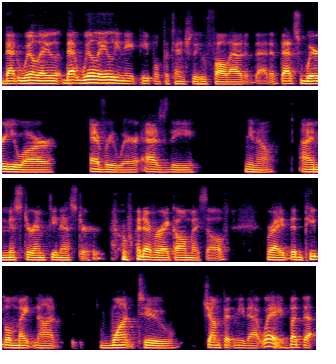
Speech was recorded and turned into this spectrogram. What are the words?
that will that will alienate people potentially who fall out of that. If that's where you are everywhere as the you know i'm mr empty nester or whatever i call myself right then people might not want to jump at me that way. But the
